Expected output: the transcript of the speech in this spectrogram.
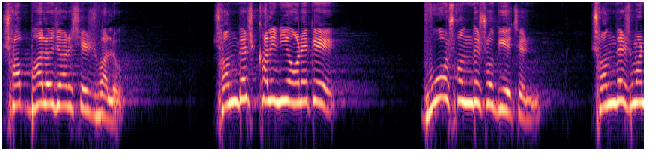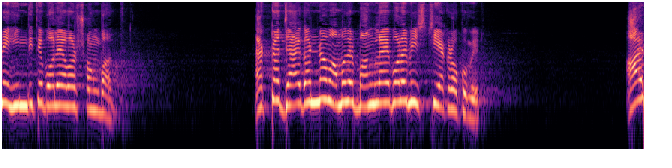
সব ভালো যার শেষ ভালো। সন্দেশ খালি নিয়ে অনেকে ভুয়ো সন্দেশও দিয়েছেন। সন্দেশ মানে হিন্দিতে বলে আবার সংবাদ। একটা জায়গার নাম আমাদের বাংলায় বলে মিষ্টি এক রকমের আর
